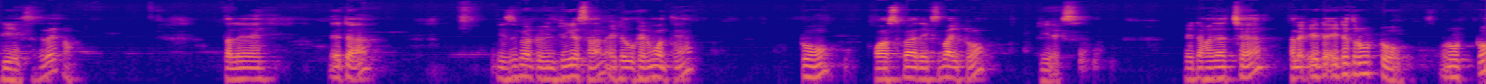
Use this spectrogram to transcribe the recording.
dx আছে তো? তাহলে এটা ইজ ইকাল টু ইন্টিগ্রেশন এটা রুটের মধ্যে two cos square x by two dx এটা হয়ে যাচ্ছে, তাহলে এটা এটা তো রুট টু রুট টু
